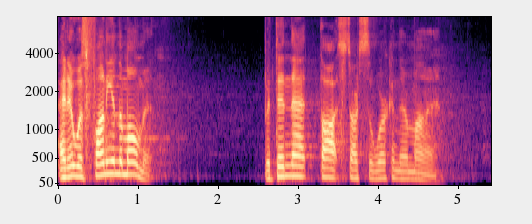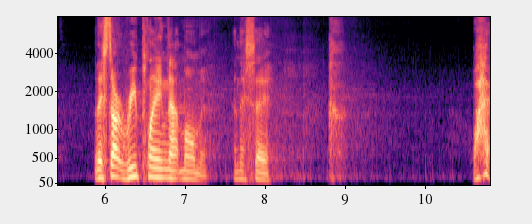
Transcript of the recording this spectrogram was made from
And it was funny in the moment. But then that thought starts to work in their mind. And they start replaying that moment. And they say, why,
